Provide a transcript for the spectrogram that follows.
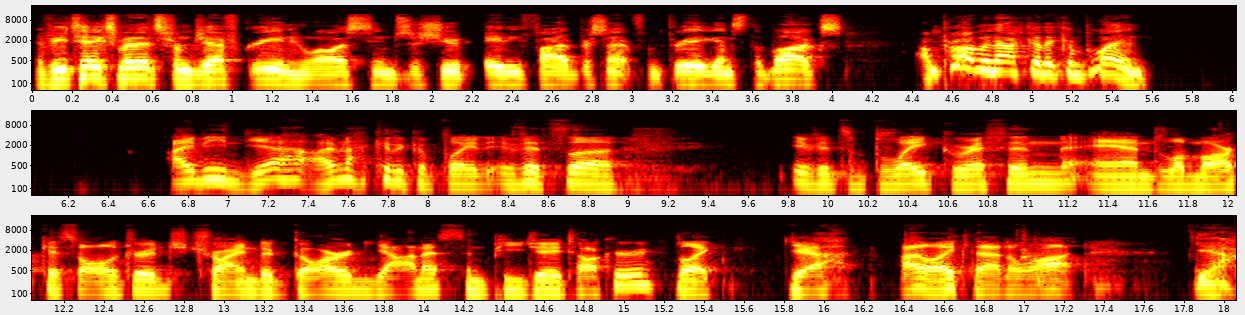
if he takes minutes from Jeff Green, who always seems to shoot 85% from three against the Bucks, I'm probably not going to complain. I mean, yeah, I'm not going to complain if it's uh if it's Blake Griffin and LaMarcus Aldridge trying to guard Giannis and PJ Tucker. Like, yeah, I like that a lot. Yeah,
